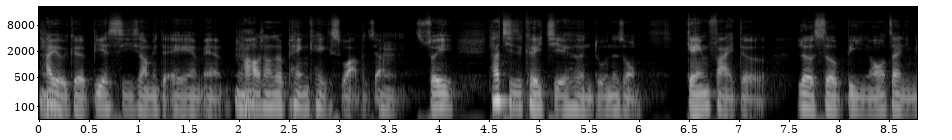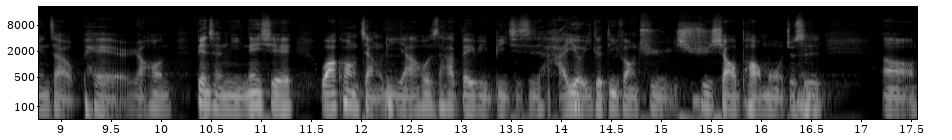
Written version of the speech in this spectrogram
它有一个 BSC 上面的 AMM，、它好像是 Pancake Swap 这样，嗯所以它其实可以结合很多那种 GameFi 的。乐色币，然后在里面再有 pair，然后变成你那些挖矿奖励啊，或者是它 baby 币，其实还有一个地方去去消泡沫，就是、呃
